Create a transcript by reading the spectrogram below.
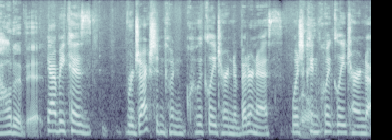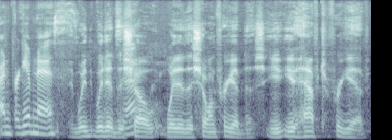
out of it? Yeah, because rejection can quickly turn to bitterness, which can quickly turn to unforgiveness. We, we did the show. We did the show on forgiveness. You, you have to forgive.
